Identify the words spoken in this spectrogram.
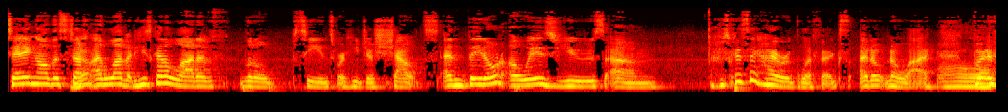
saying all this stuff. Yeah. I love it. He's got a lot of little scenes where he just shouts, and they don't always use. um I was going to say hieroglyphics. I don't know why, but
